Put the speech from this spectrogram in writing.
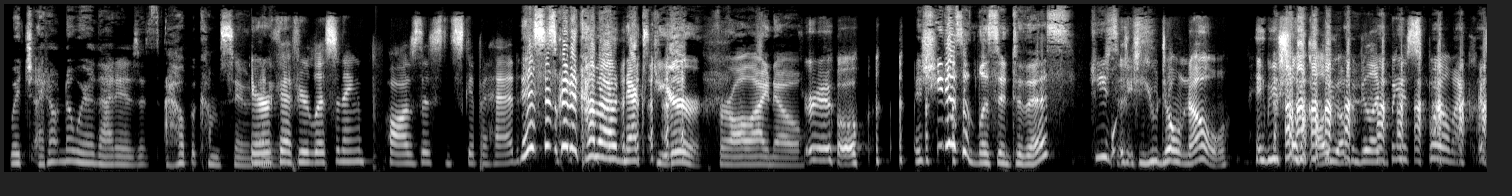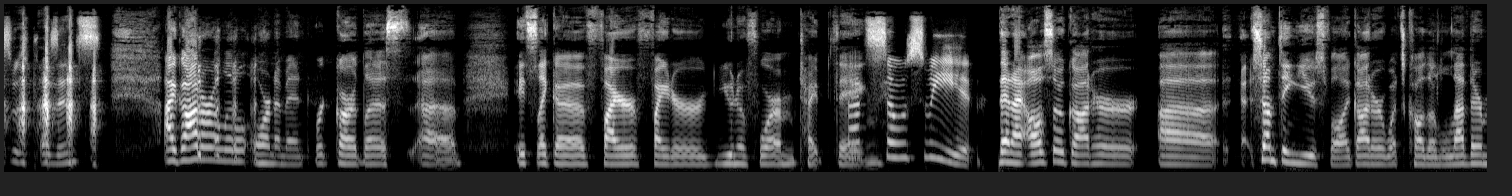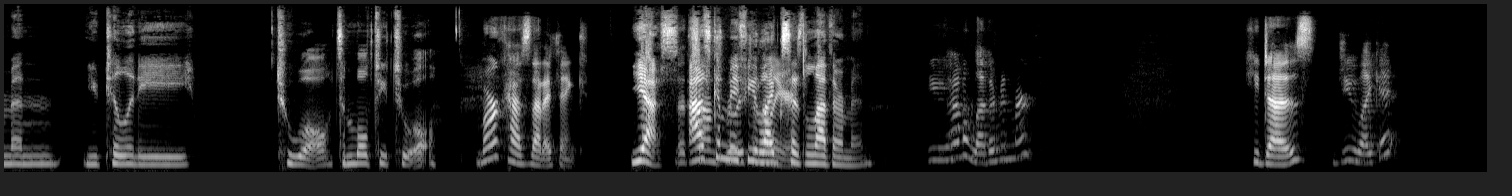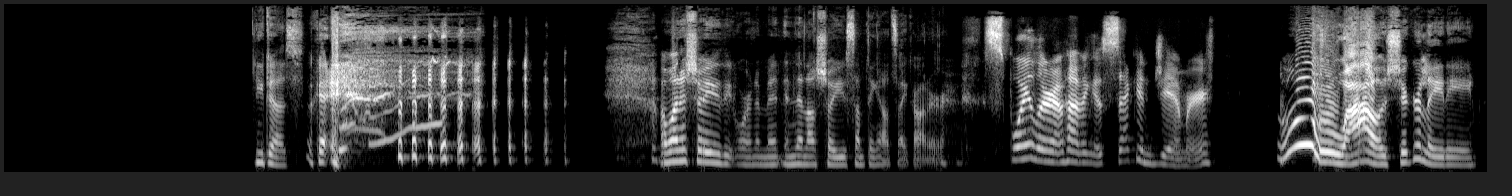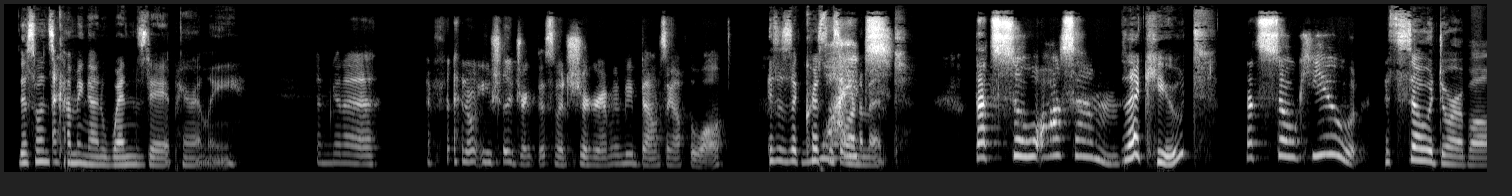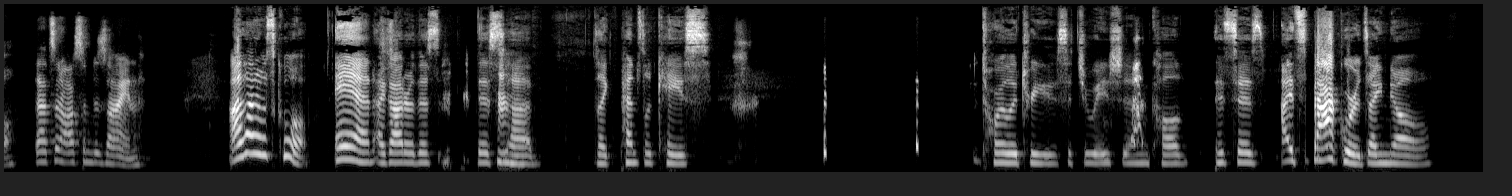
which I don't know where that is. It's, I hope it comes soon. Erica, Anyway. if you're listening, pause this and skip ahead. this is going to come out next year, for all I know. True. And she doesn't listen to this. Jesus. You don't know. Maybe she'll call you up and be like, way to spoil my Christmas presents. I got her a little ornament, regardless. Uh, it's like a firefighter uniform type thing. That's so sweet. then I also got her uh something useful. I got her what's called a Leatherman utility tool. It's a multi-tool. Mark has that, I think. Yes. That Ask him really if he likes his Leatherman. Do you have a Leatherman, Mark? He does. Do you like it? He does. Okay. I want to show you the ornament and then I'll show you something else I got her. Spoiler, I'm having a second jammer. Oh, wow. Sugar Lady. This one's coming on Wednesday, apparently. I'm gonna I don't usually drink this much sugar. I'm gonna be bouncing off the wall. This is a Christmas What? ornament. That's so awesome. Isn't that cute? That's so cute. It's so adorable. That's an awesome design. I thought it was cool. And I got her this this uh like pencil case toiletry situation called it says it's backwards, I know.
